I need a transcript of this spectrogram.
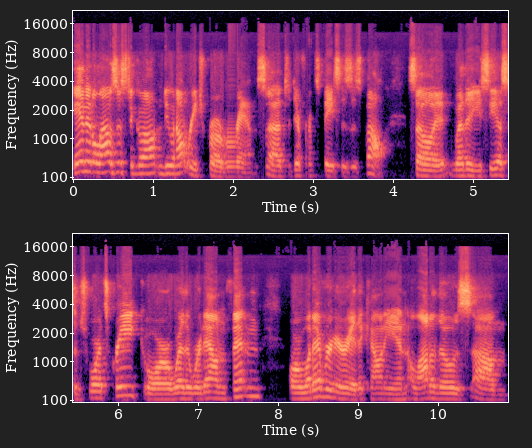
And it allows us to go out and do outreach programs uh, to different spaces as well. So it, whether you see us in Swartz Creek or whether we're down in Fenton or whatever area of the county, and a lot of those um,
